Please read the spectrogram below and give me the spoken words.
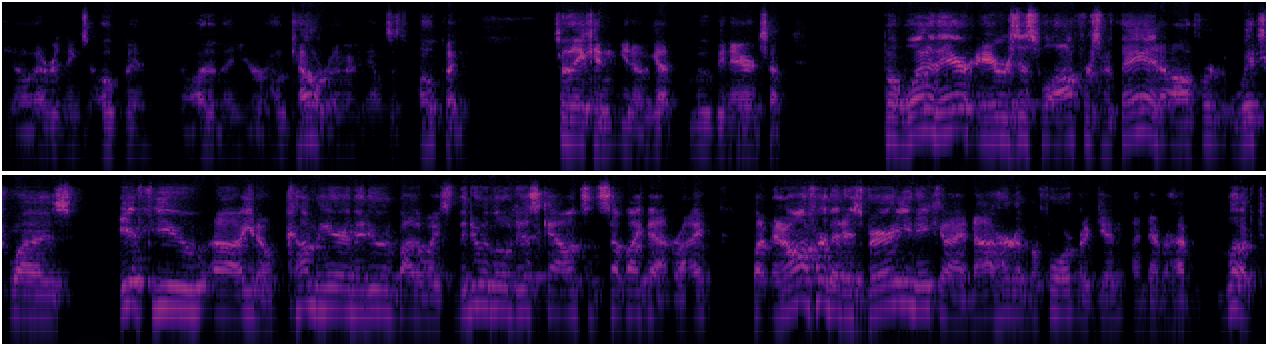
you know, everything's open, you know, other than your hotel room, everything else is open. So they can, you know, got moving air and stuff. But one of their irresistible offers, what they had offered, which was if you, uh, you know, come here and they do, doing, by the way, so they do little discounts and stuff like that, right? But an offer that is very unique and I had not heard of before, but again, I never have looked,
